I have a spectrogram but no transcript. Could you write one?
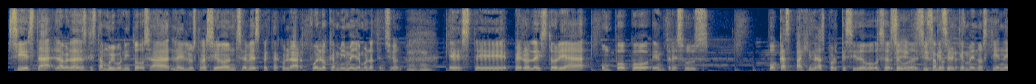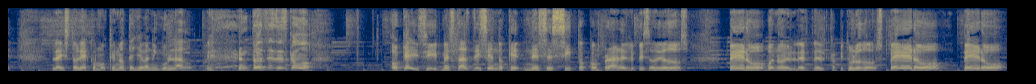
Sí está, la verdad es que está muy bonito, o sea, la ilustración se ve espectacular, fue lo que a mí me llamó la atención. Este, pero la historia un poco entre sus pocas páginas, porque sí debo, o sea, Sí, debo sí decir que es el que menos tiene, la historia como que no te lleva a ningún lado. Entonces es como, ok, sí, me estás diciendo que necesito comprar el episodio 2, pero, bueno, el, el- el capítulo 2, pero, pero,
